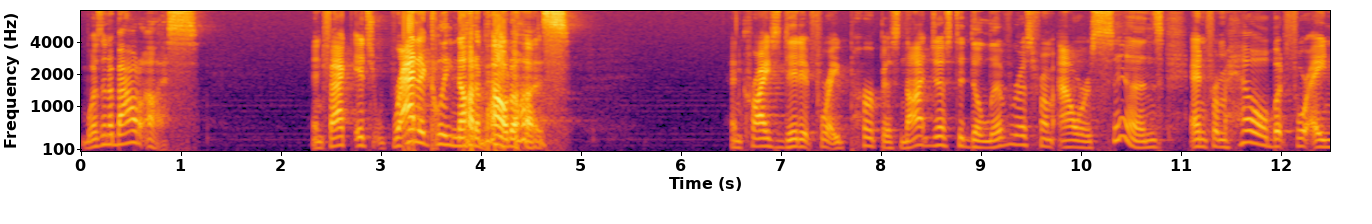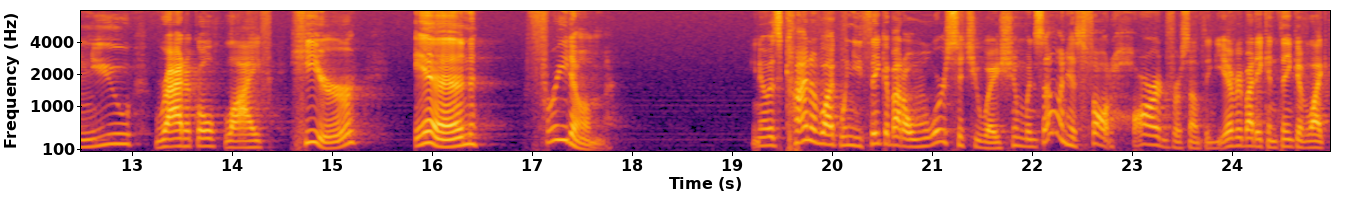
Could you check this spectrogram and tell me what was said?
It wasn't about us. In fact, it's radically not about us. And Christ did it for a purpose, not just to deliver us from our sins and from hell, but for a new radical life here in freedom. You know, it's kind of like when you think about a war situation, when someone has fought hard for something, everybody can think of like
